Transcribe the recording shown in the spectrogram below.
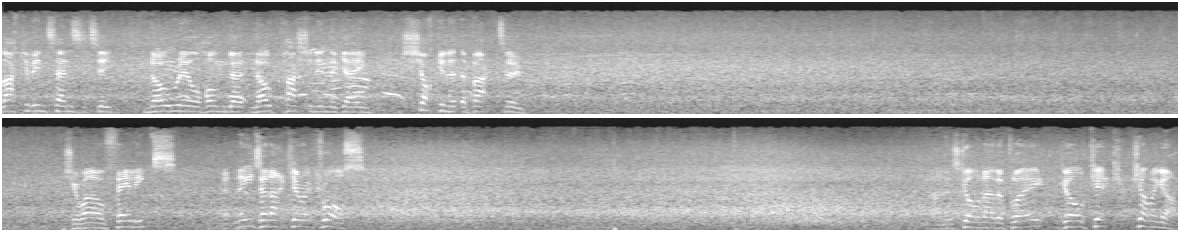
Lack of intensity, no real hunger, no passion in the game. Shocking at the back too. Joao Felix. It needs an accurate cross. And it's gone out of play. Goal kick coming up.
